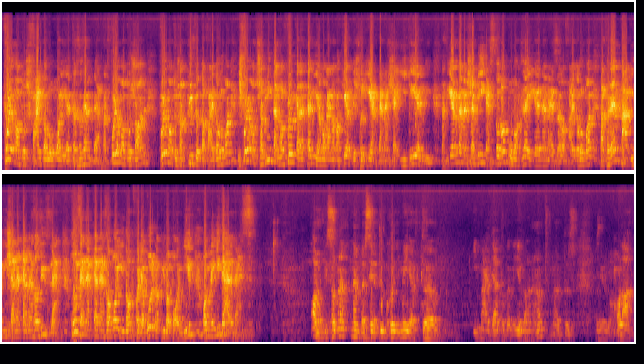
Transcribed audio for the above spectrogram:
folyamatos fájdalommal élt ez az ember. Tehát folyamatosan, folyamatosan küzdött a fájdalommal, és folyamatosan minden nap föl kellett tennie magának a kérdést, hogy érdemese így élni. Tehát érdemese még ezt a napomat leélnem ezzel a fájdalommal. Tehát rentábilis-e nekem ez az üzlet? Hoz-e nekem ez a mai nap, vagy a holnapi nap annyit, amennyit elvesz? Arról viszont nem beszéltünk, hogy miért imádjátok a nirvánát, mert az azért ha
